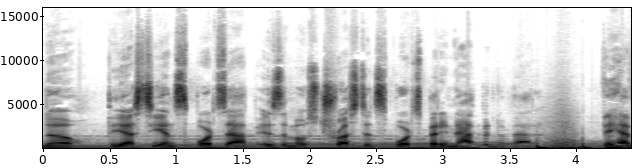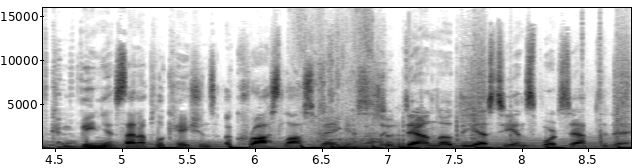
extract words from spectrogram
know the STN Sports app is the most trusted sports betting app in Nevada. They have convenient sign up locations across Las Vegas, so download the STN Sports app today.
